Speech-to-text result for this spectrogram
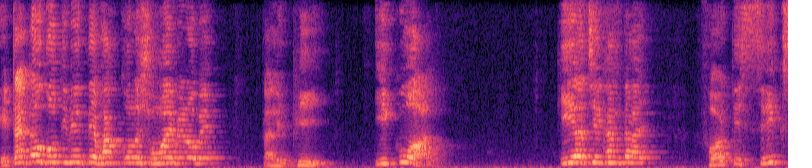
এটাকেও গতিবেগ দিয়ে ভাগ করলে সময় বেরোবে। তাহলে ভি ইকুয়াল কি আছে এখানটায়? ফর্টি সিক্স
